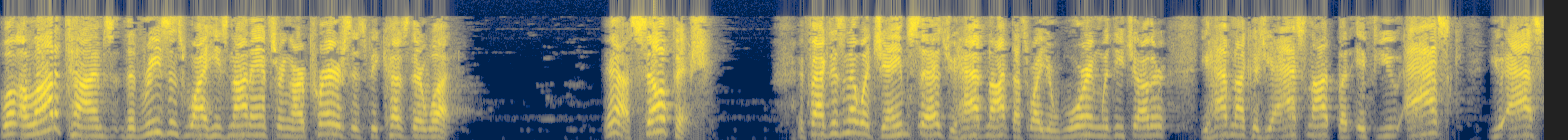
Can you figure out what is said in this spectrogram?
Well, a lot of times, the reasons why he's not answering our prayers is because they're what? Yeah, selfish. In fact, isn't that what James says? You have not, that's why you're warring with each other. You have not because you ask not, but if you ask, you ask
